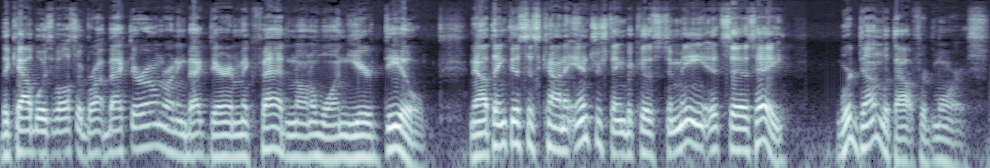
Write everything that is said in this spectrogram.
The Cowboys have also brought back their own running back, Darren McFadden, on a one year deal. Now, I think this is kind of interesting because to me it says, hey, we're done with Alfred Morris.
